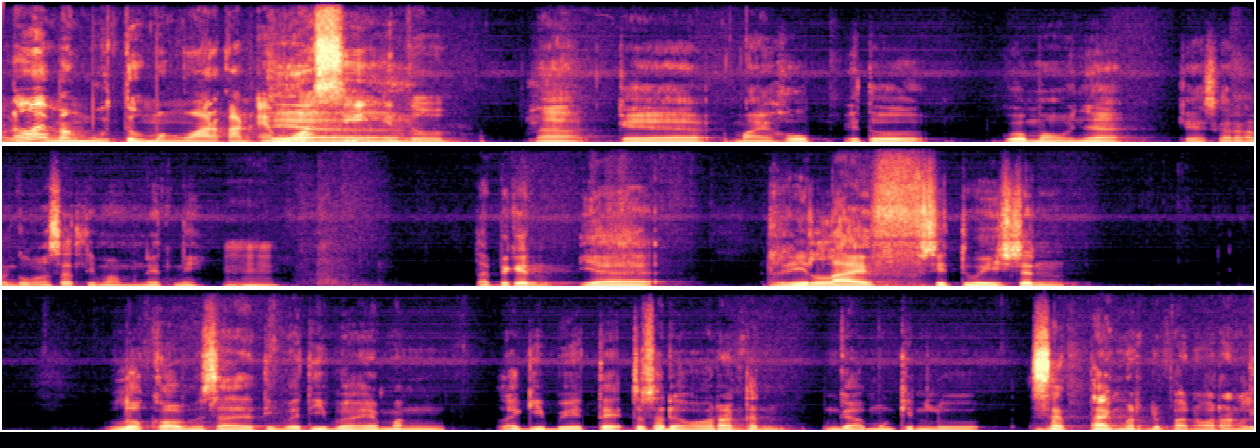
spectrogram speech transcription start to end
lo emang butuh mengeluarkan emosi Iya. gitu. Nah kayak my hope itu gue maunya kayak sekarang kan gue ngeset 5 menit nih. Mm-mm. Tapi kan ya real life situation lu kalau misalnya tiba-tiba emang lagi bete terus ada orang kan nggak mungkin lu set timer depan orang 5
